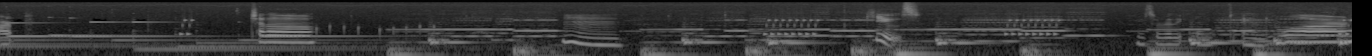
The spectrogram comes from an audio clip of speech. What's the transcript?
Harp. Cello. Hmm. Cues. These are really old and worn.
